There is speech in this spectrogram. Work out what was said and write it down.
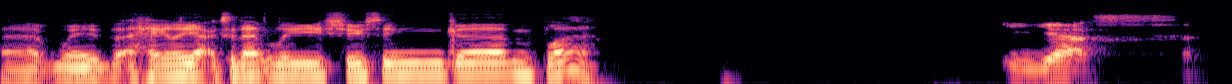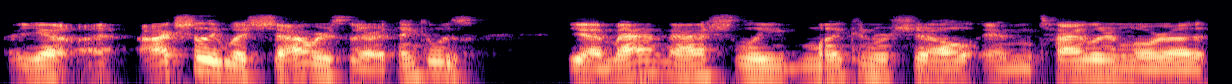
uh, with Haley accidentally shooting um, Blair. Yes. Yeah, I, actually with showers there, I think it was yeah, Matt and Ashley, Mike and Rochelle, and Tyler and Laura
